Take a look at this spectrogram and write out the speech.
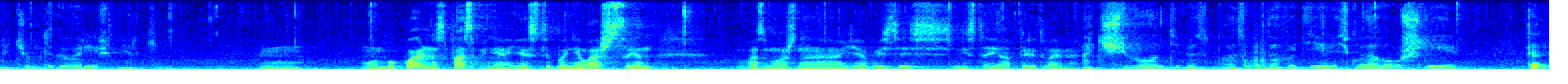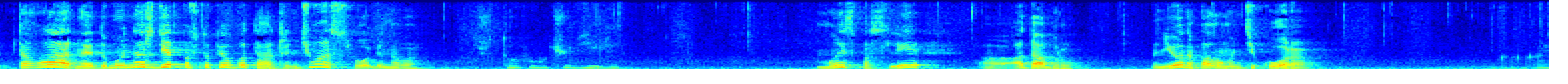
О чем ты говоришь, Меркин? Он буквально спас меня. Если бы не ваш сын, возможно, я бы здесь не стоял перед вами. А чего он тебя спас? Куда вы делись? Куда вы ушли? Да, да ладно, я думаю, наш дед поступил бы так же, ничего особенного. Что вы учудили? мы спасли а, Адабру. На нее напала Мантикора. Какая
